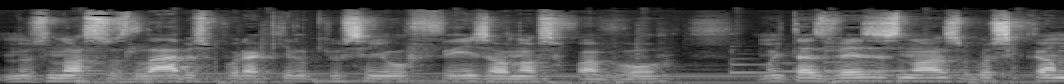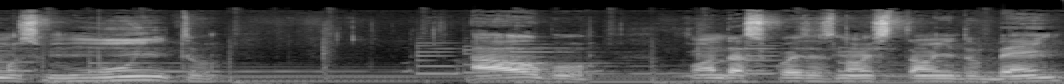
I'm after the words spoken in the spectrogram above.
nos nossos lábios por aquilo que o Senhor fez ao nosso favor. Muitas vezes nós buscamos muito algo quando as coisas não estão indo bem,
